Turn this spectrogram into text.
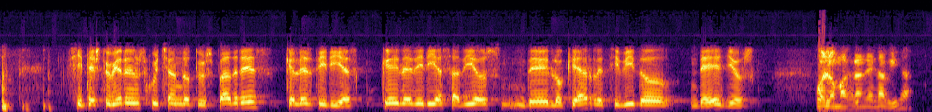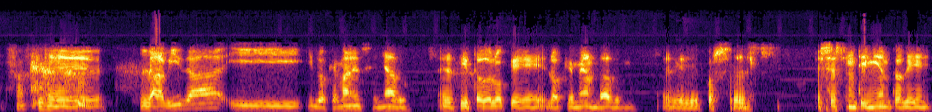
Si te estuvieran escuchando tus padres, ¿qué les dirías? ¿Qué le dirías a Dios de lo que has recibido de ellos? Pues lo más grande es la vida. Eh, la vida y, lo que me han enseñado. Es decir, todo lo que, lo que me han dado. Eh, pues es- ese sentimiento de,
